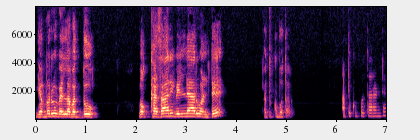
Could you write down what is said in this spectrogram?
ఎవ్వరూ వెళ్ళవద్దు. ఒక్కసారి వెళ్ళారు అంటే అతుక్కుపోతారు. అతుక్కుపోతారంటే?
